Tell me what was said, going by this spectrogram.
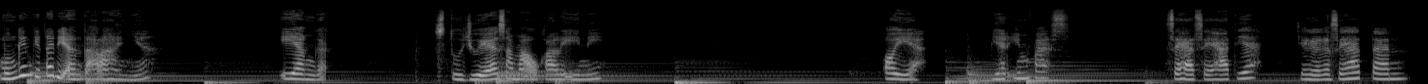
Mungkin kita di antaranya. Iya nggak? Setuju ya sama aku kali ini? Oh iya, biar impas. Sehat-sehat ya, jaga kesehatan.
